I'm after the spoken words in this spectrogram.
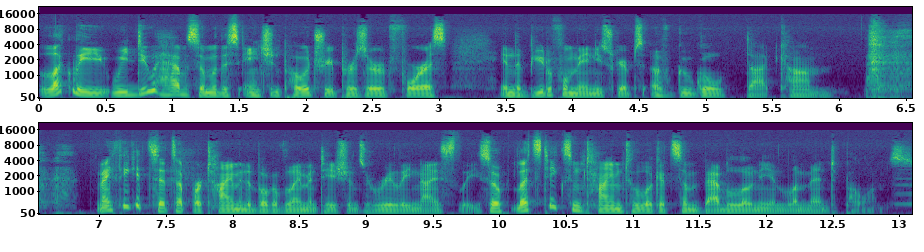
Luckily, we do have some of this ancient poetry preserved for us in the beautiful manuscripts of Google.com. and I think it sets up our time in the Book of Lamentations really nicely. So let's take some time to look at some Babylonian lament poems.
